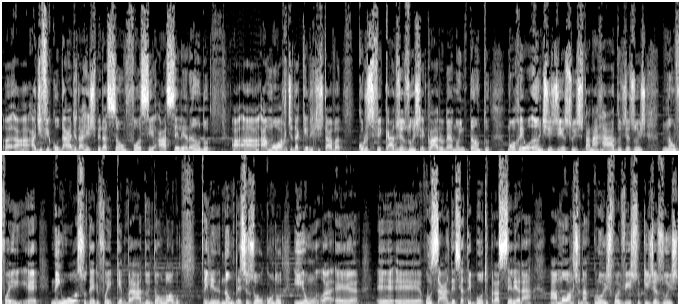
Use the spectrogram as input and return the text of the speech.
a, a dificuldade da respiração fosse acelerando a, a, a, morte daquele que estava crucificado. Jesus, é claro, né, no entanto, morreu antes disso. Isso está narrado. Jesus não foi, é, nenhum osso dele foi quebrado. Então, logo, ele não precisou, quando iam é, é, é, usar desse atributo para acelerar a morte na cruz, foi visto que Jesus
